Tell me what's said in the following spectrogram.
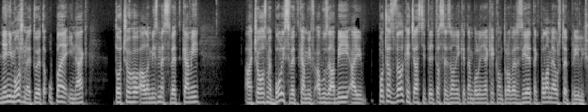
není možné, tu je to úplne inak to, čoho ale my sme svetkami a čoho sme boli svetkami v Abu Zabi aj počas veľkej časti tejto sezóny, keď tam boli nejaké kontroverzie, tak podľa mňa už to je príliš.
